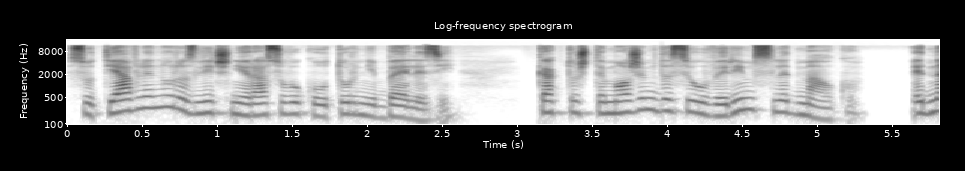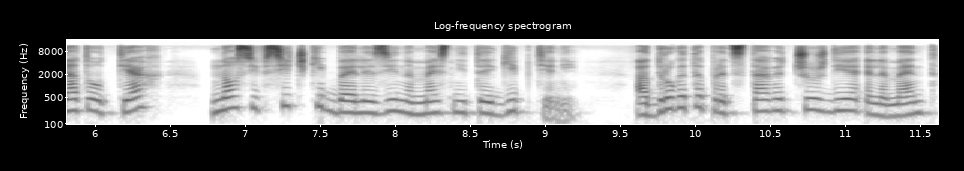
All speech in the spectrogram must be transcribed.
с отявлено различни расово-културни белези, както ще можем да се уверим след малко. Едната от тях носи всички белези на местните египтяни, а другата представя чуждия елемент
